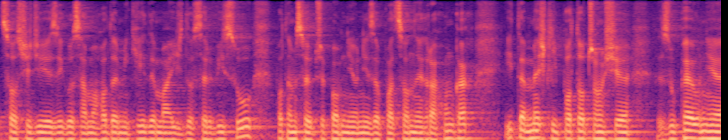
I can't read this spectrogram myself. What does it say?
co się dzieje z jego samochodem i kiedy ma iść do serwisu, potem sobie przypomni o niezapłaconych rachunkach i te myśli potoczą się zupełnie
